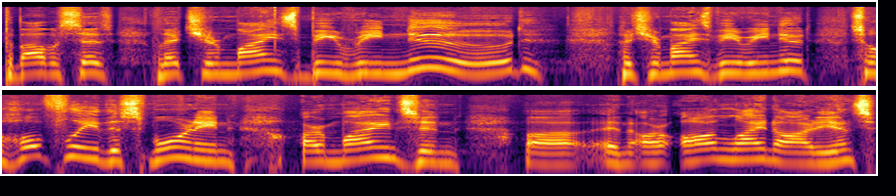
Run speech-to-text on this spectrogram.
the Bible says, let your minds be renewed. Let your minds be renewed. So hopefully this morning, our minds and, uh, and our online audience,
